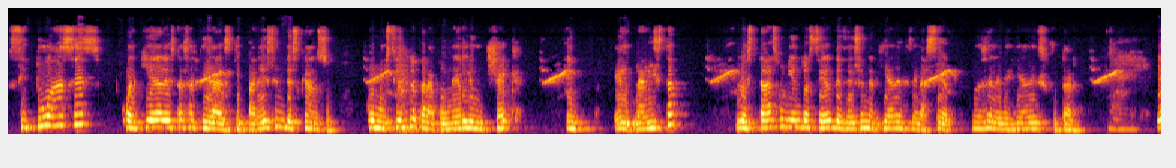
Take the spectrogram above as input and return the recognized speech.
Si tú haces cualquiera de estas actividades que parecen descanso como simple para ponerle un check en, la lista, lo estás volviendo a hacer desde esa energía, desde el hacer, no desde la energía de disfrutar. Y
